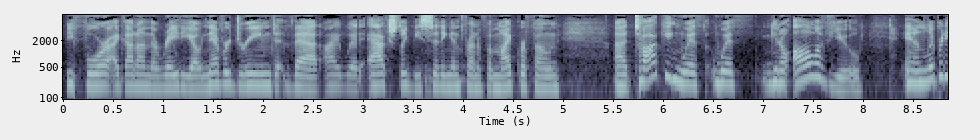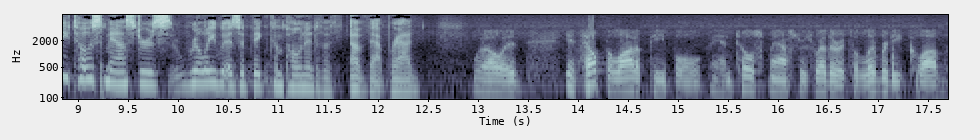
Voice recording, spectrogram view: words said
before I got on the radio. Never dreamed that I would actually be sitting in front of a microphone, uh, talking with with you know all of you. And Liberty Toastmasters really is a big component of of that, Brad. Well, it it's helped a lot of people, and Toastmasters, whether it's a Liberty Club,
